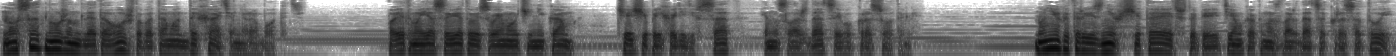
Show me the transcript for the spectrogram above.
Но сад нужен для того, чтобы там отдыхать, а не работать. Поэтому я советую своим ученикам чаще приходить в сад и наслаждаться его красотами. Но некоторые из них считают, что перед тем, как наслаждаться красотой,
